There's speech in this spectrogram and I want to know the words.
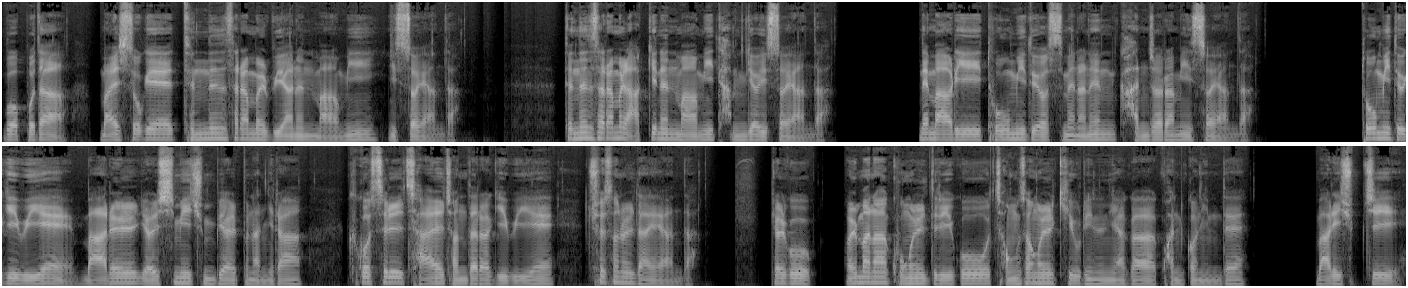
무엇보다 말 속에 듣는 사람을 위하는 마음이 있어야 한다. 듣는 사람을 아끼는 마음이 담겨 있어야 한다. 내 말이 도움이 되었으면 하는 간절함이 있어야 한다. 도움이 되기 위해 말을 열심히 준비할 뿐 아니라 그것을 잘 전달하기 위해 최선을 다해야 한다. 결국 얼마나 공을 들이고 정성을 기울이느냐가 관건인데 말이 쉽지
